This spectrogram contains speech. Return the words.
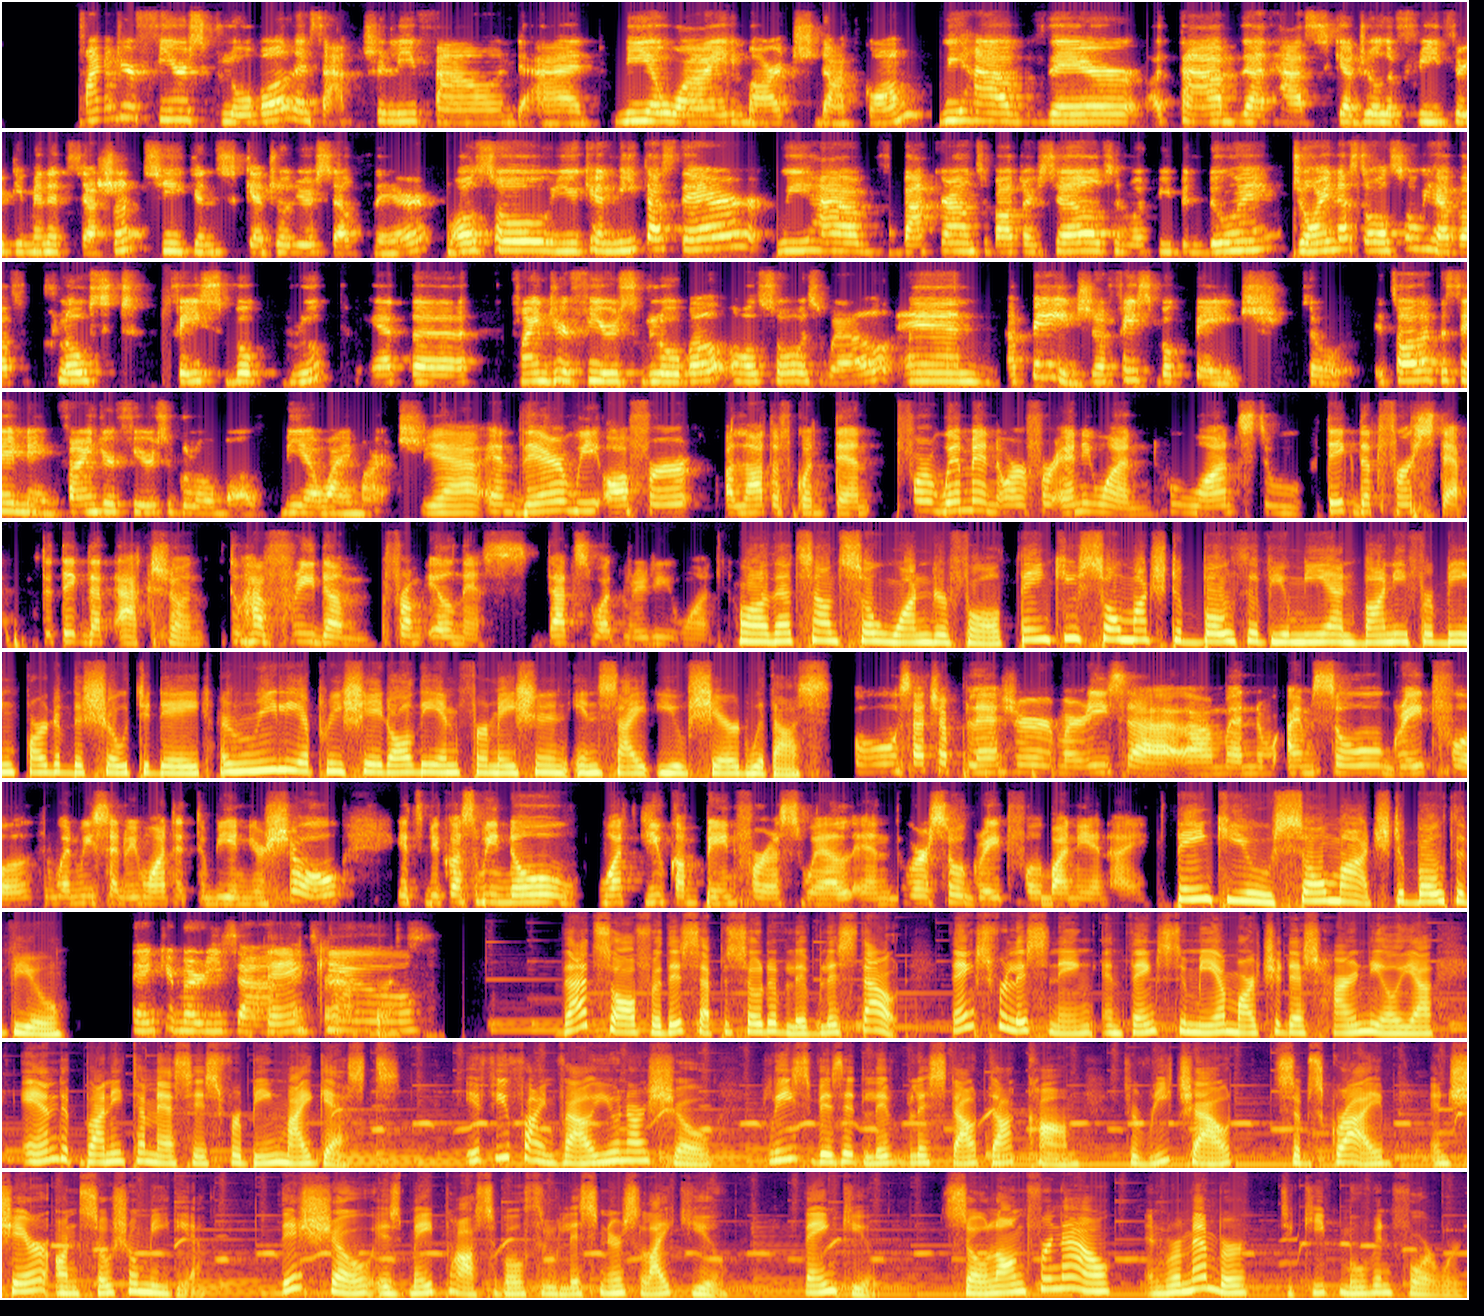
Find Your Fierce Global is actually found at miyawaimarch.com. We have there a tab that has schedule a free 30 minute session, so you can schedule yourself there. Also, you can meet us there. We have backgrounds about ourselves and what we've been doing. Join us also. We have a closed Facebook group at the Find Your Fierce Global also as well, and a page, a Facebook page. So it's all at the same name. Find Your Fierce Global, Mia Y March. Yeah, and there we offer a lot of content for women or for anyone who wants to take that first step, to take that action, to have freedom from illness. That's what we really want. Oh, that sounds so wonderful. Thank you so much to both of you, Mia and Bonnie, for being part of the show today. I really appreciate all the information and insight you've shared with us. Oh, such a pleasure, Marisa. Um, and I'm so grateful when we said we wanted to be in your show. It's because we know what you campaign for as well. And we're so grateful, Bonnie and I. Thank you so much to both of you. Thank you, Marisa. Thank Thanks you. That's all for this episode of Live Blissed Out. Thanks for listening, and thanks to Mia Marchadesh Harnilia and Bonita Tamesis for being my guests. If you find value in our show, please visit liveblissed.out.com to reach out, subscribe, and share on social media. This show is made possible through listeners like you. Thank you. So long for now, and remember to keep moving forward.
